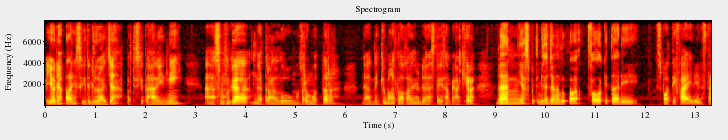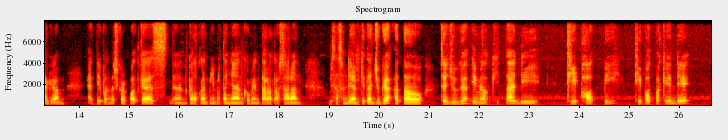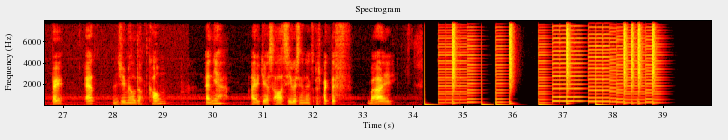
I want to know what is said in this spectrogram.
ya udah palingnya segitu dulu aja podcast kita hari ini Uh, semoga nggak terlalu muter-muter dan thank you banget kalau kalian udah stay sampai akhir. Dan ya seperti bisa jangan lupa follow kita di Spotify, di Instagram, at underscore podcast. Dan kalau kalian punya pertanyaan, komentar, atau saran, bisa langsung DM kita juga. Atau bisa juga email kita di tpotp, tpot pakai D, P, at gmail.com. And yeah, I guess I'll see you guys in the next perspective. Bye.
